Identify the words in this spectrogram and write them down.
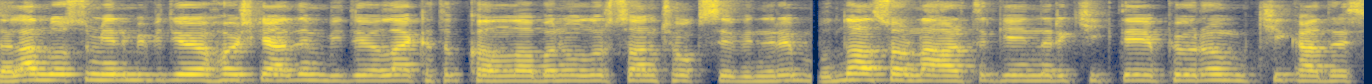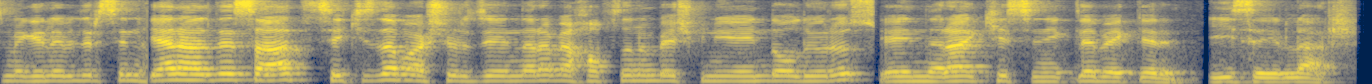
Selam dostum yeni bir videoya hoş geldin. Videoya like atıp kanala abone olursan çok sevinirim. Bundan sonra artık yayınları Kick'te yapıyorum. Kick adresime gelebilirsin. Genelde saat 8'de başlıyoruz yayınlara ve haftanın 5 günü yayında oluyoruz. Yayınlara kesinlikle beklerim. İyi seyirler.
